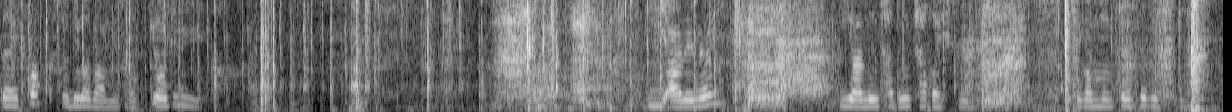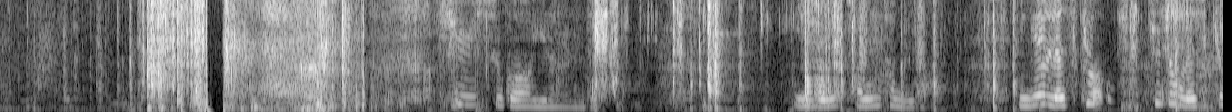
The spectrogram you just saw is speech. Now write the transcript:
딸깍 소리가 나면서 껴집니다. 이 안에는 이 안에 자동차가 있습니다. 제가 한번 빼보겠습니다. 실수가 일어났는데 이게 자동차입니다. 이게 레스큐 출동 레스큐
